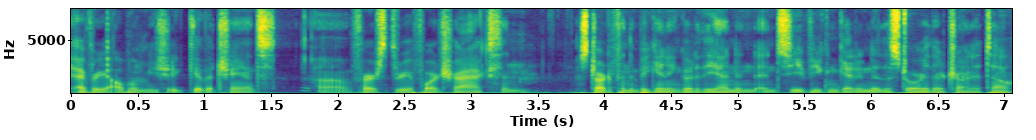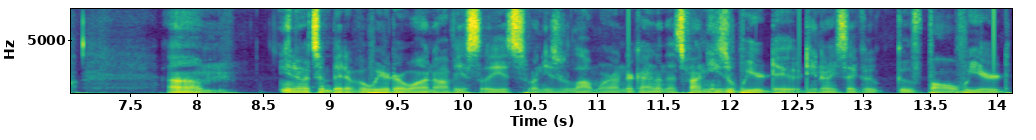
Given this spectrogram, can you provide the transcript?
every album you should give a chance. Uh, first three or four tracks and start from the beginning, go to the end, and, and see if you can get into the story they're trying to tell. Um, you know, it's a bit of a weirder one. Obviously, it's when he's a lot more underground, and that's fine. He's a weird dude. You know, he's like a goofball, weird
